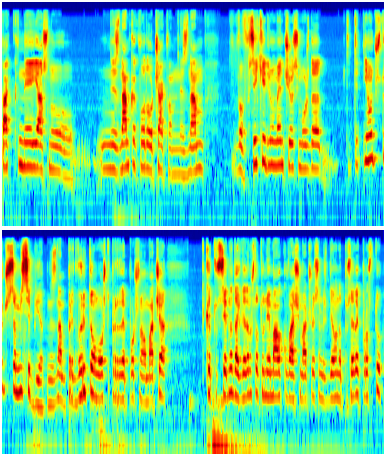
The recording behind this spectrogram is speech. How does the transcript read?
пак не е ясно. Не знам какво да очаквам. Не знам. Във всеки един момент Челси може да. Имам чувство, че сами се бият. Не знам. Предварително, още преди да е почнал матча, като седна да гледам, защото не е малко ваши мачове съм изгледал напоследък, просто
